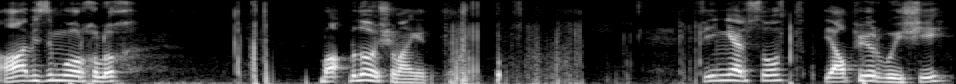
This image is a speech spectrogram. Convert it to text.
Aa bizim korkuluk. Bak bu da hoşuma gitti. Fingersoft yapıyor bu işi.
